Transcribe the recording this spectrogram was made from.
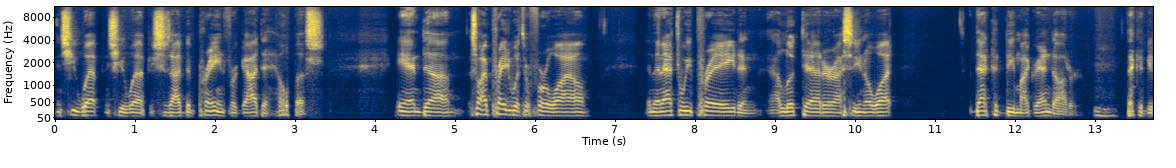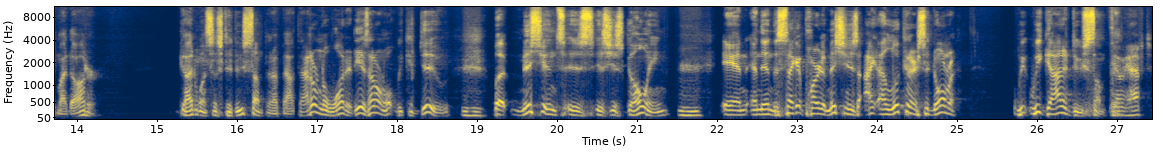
And she wept and she wept. And she says, I've been praying for God to help us. And um, so I prayed with her for a while. And then after we prayed and I looked at her, I said, you know what? That could be my granddaughter. Mm-hmm. That could be my daughter. God wants us to do something about that. I don't know what it is. I don't know what we can do, mm-hmm. but missions is is just going. Mm-hmm. And and then the second part of mission is I, I looked at her. I said, Norma, we, we got to do something. Yeah, we have to.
